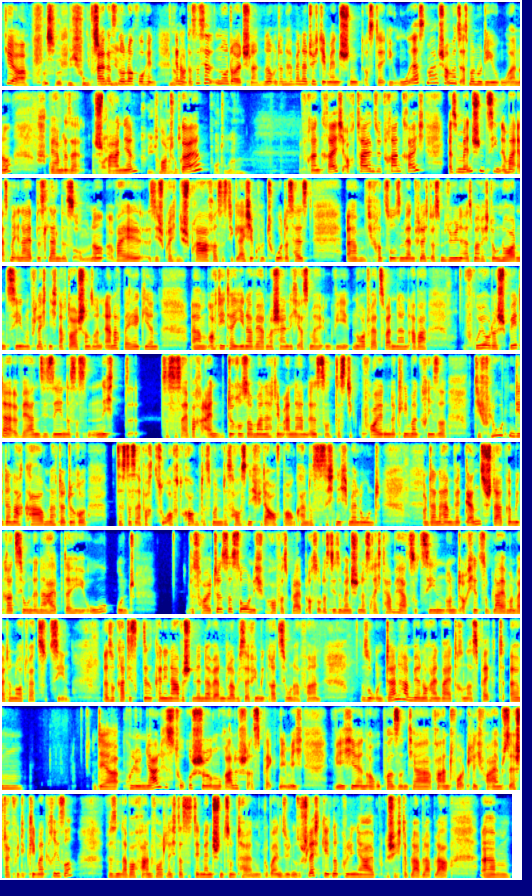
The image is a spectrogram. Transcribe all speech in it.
Ja. Das wird nicht funktionieren. Die Frage ist nur noch, wohin. Ja. Genau, das ist ja nur Deutschland. Ne? Und dann mhm. haben wir natürlich die Menschen aus der EU erstmal. Schauen wir uns erstmal nur die EU an. Ne? wir haben gesagt, Spanien, Portugal. Portugal. Frankreich, auch Teilen Südfrankreich. Also Menschen ziehen immer erstmal innerhalb des Landes um, ne? weil sie sprechen die Sprache, es ist die gleiche Kultur. Das heißt, ähm, die Franzosen werden vielleicht aus dem Süden erstmal Richtung Norden ziehen und vielleicht nicht nach Deutschland, sondern eher nach Belgien. Ähm, auch die Italiener werden wahrscheinlich erstmal irgendwie nordwärts wandern, aber früher oder später werden sie sehen, dass es nicht dass es einfach ein Dürresommer nach dem anderen ist und dass die Folgen der Klimakrise, die Fluten, die danach kamen nach der Dürre, dass das einfach zu oft kommt, dass man das Haus nicht wieder aufbauen kann, dass es sich nicht mehr lohnt. Und dann haben wir ganz starke Migration innerhalb der EU und bis heute ist es so und ich hoffe, es bleibt auch so, dass diese Menschen das Recht haben, herzuziehen und auch hier zu bleiben und weiter nordwärts zu ziehen. Also gerade die skandinavischen Länder werden, glaube ich, sehr viel Migration erfahren. So, und dann haben wir noch einen weiteren Aspekt. Ähm, der kolonialhistorische und moralische Aspekt, nämlich wir hier in Europa sind ja verantwortlich vor allem sehr stark für die Klimakrise. Wir sind aber auch verantwortlich, dass es den Menschen zum Teil im globalen Süden so schlecht geht, eine Kolonialgeschichte, bla bla bla. Ähm,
